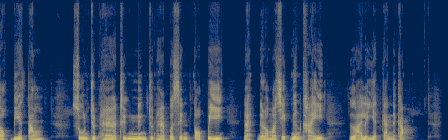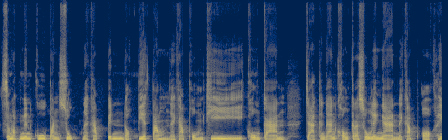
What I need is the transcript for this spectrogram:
ดอกเบี้ยต่ำ 0.5 ถึง 1.5%ต่อปีนะเดี๋ยวเรามาเช็คเงื่อนไขรายละเอียดกันนะครับ สำหรับเงินกู้ปันสุขนะครับเป็นดอกเบี้ยต่ำนะครับ ผมที่โครงการจากทางด้านของกระทรวงแรงงานนะครับ ออกให้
